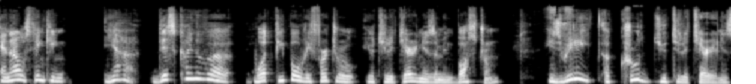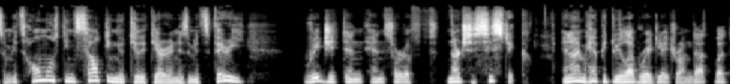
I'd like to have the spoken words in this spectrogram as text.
and I was thinking, yeah, this kind of a what people refer to utilitarianism in Bostrom is really a crude utilitarianism. It's almost insulting utilitarianism. It's very rigid and, and sort of narcissistic. And I'm happy to elaborate later on that. But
